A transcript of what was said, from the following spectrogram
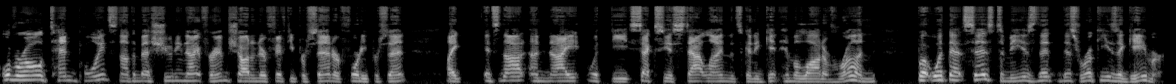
Overall, 10 points, not the best shooting night for him, shot under 50% or 40%. Like, it's not a night with the sexiest stat line that's going to get him a lot of run. But what that says to me is that this rookie is a gamer.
